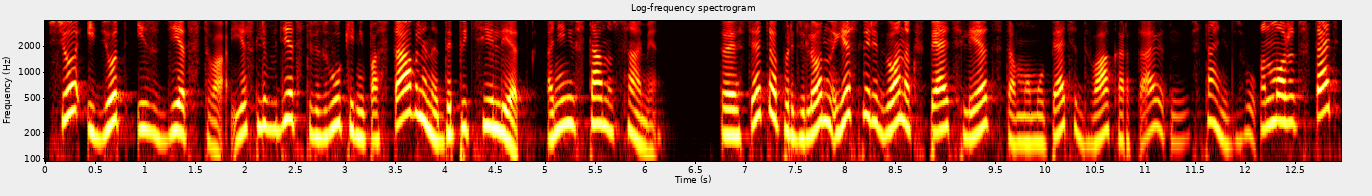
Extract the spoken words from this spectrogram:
Все идет из детства. Если в детстве звуки не поставлены до пяти лет, они не встанут сами. То есть это определенно, если ребенок в 5 лет, там ему 5,2 картавит, ну не встанет звук. Он может встать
